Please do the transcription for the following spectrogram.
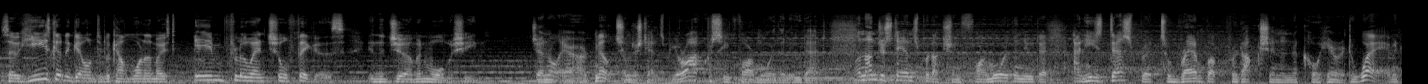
So he's going to go on to become one of the most influential figures in the German war machine. General Erhard Milch understands bureaucracy far more than Udet and understands production far more than Udet, and he's desperate to ramp up production in a coherent way. I mean,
